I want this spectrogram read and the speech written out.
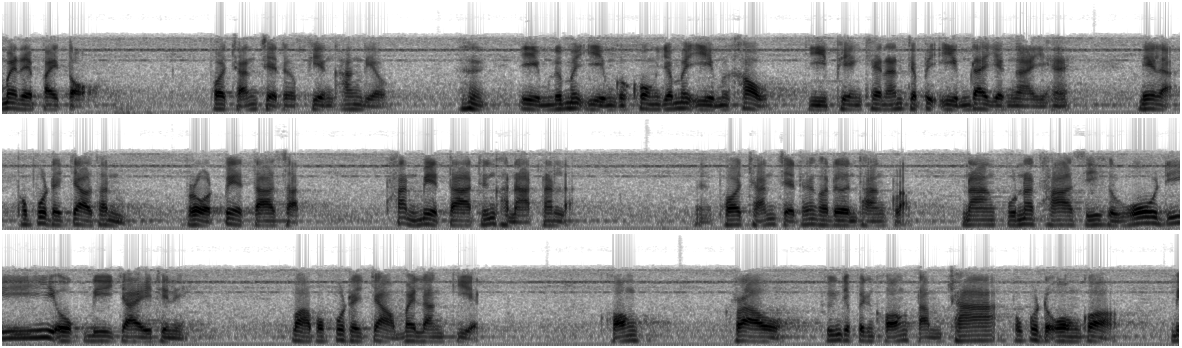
ไม่ได้ไปต่อ พอฉันเสร็จเพียงครั้งเดียวอิ่มหรือไม่อิ่มก็คงจะไม่อิ่มเข้าจีเพียงแค่นั้นจะไปอิ่มได้ยังไงฮะนี่แหละ พระพุทธเจ้าท่านโปรดเมตตาสัตว์ ท่านเมตตาถึงขนาดนั้นแหละ พอฉันเสร็จท่านก็เดินทางกลับ นางปุณธาสีก็โอ้ดีอกดีใจทีนี่ว่าพระพุทธเจ้าไม่รังเกียจของเราถึงจะเป็นของต่ำช้า พระพุทธองค์ก็เม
